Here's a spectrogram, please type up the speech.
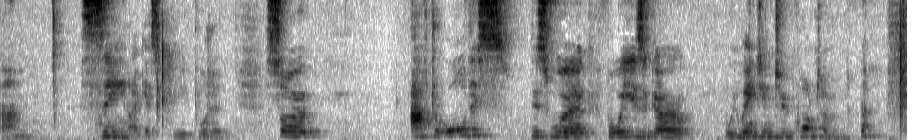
um, scene, I guess you'd put it. So, after all this, this work, four years ago, we went into quantum.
